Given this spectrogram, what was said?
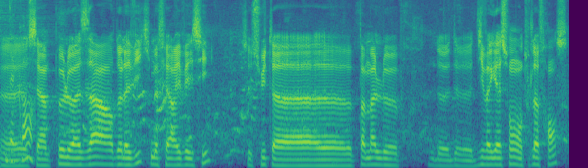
Euh, c'est un peu le hasard de la vie qui m'a fait arriver ici. C'est suite à euh, pas mal de, de- de divagations dans toute la France.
